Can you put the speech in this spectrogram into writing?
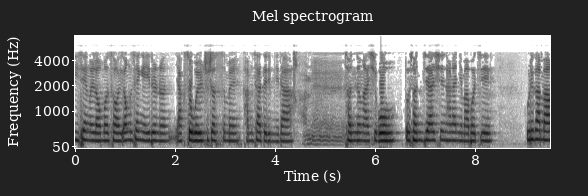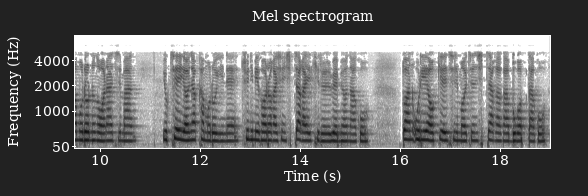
이 생을 넘어서 영생에 이르는 약속을 주셨음을 감사드립니다. 아멘. 전능하시고 또 전지하신 하나님 아버지, 우리가 마음으로는 원하지만 육체의 연약함으로 인해 주님이 걸어가신 십자가의 길을 외면하고 또한 우리의 어깨에 짊어진 십자가가 무겁다고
